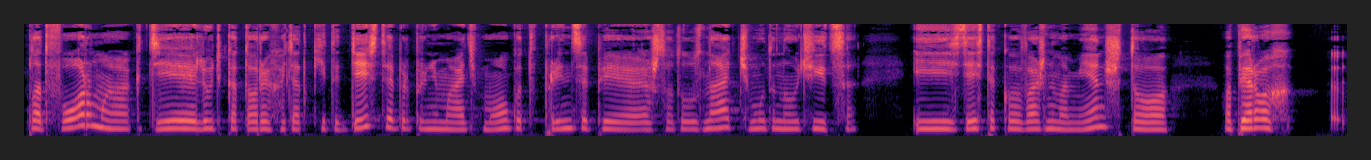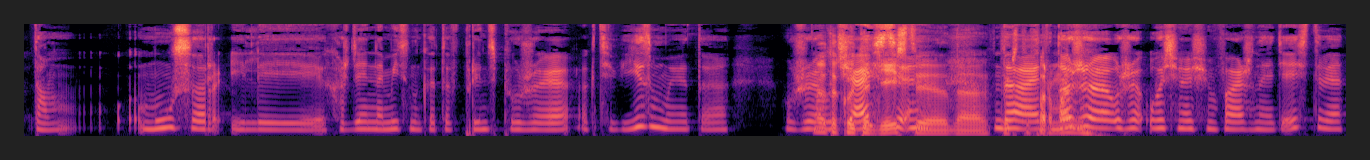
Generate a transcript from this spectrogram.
платформа, где люди, которые хотят какие-то действия предпринимать, могут, в принципе, что-то узнать, чему-то научиться. И здесь такой важный момент, что, во-первых, там мусор или хождение на митинг — это, в принципе, уже активизм, и это уже ну, это какое-то действие, да. Да, это тоже уже очень-очень важное действие.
